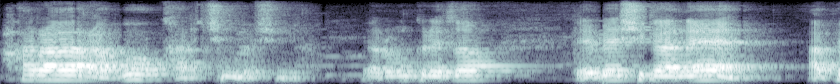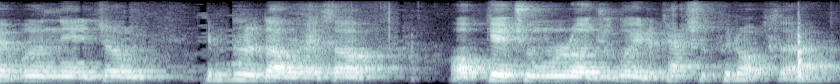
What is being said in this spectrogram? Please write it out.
하라라고 가르친 것입니다. 여러분 그래서 예배 시간에 앞에 분이 좀 힘들다고 해서 어깨 주물러 주고 이렇게 하실 필요 없어요.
